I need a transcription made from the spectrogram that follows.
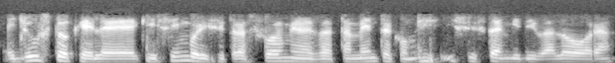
è giusto che, le, che i simboli si trasformino esattamente come i sistemi di valore.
